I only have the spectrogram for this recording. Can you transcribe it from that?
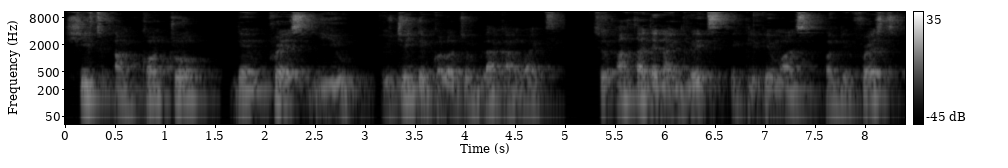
shift and control then press U to change the color to black and white So after then I create a clipping mask on the first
